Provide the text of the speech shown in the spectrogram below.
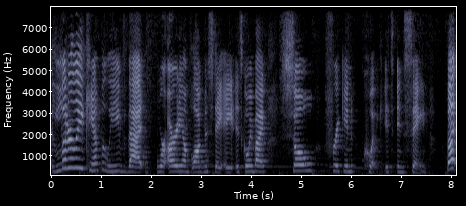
I literally can't believe that we're already on Vlogmas Day 8. It's going by so freaking quick. It's insane. But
